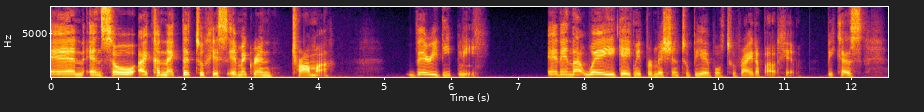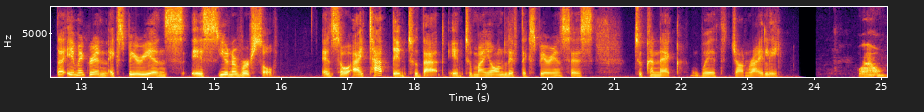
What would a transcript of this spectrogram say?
And and so i connected to his immigrant trauma very deeply and in that way it gave me permission to be able to write about him because the immigrant experience is universal and so I tapped into that, into my own lived experiences to connect with John Riley. Wow.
